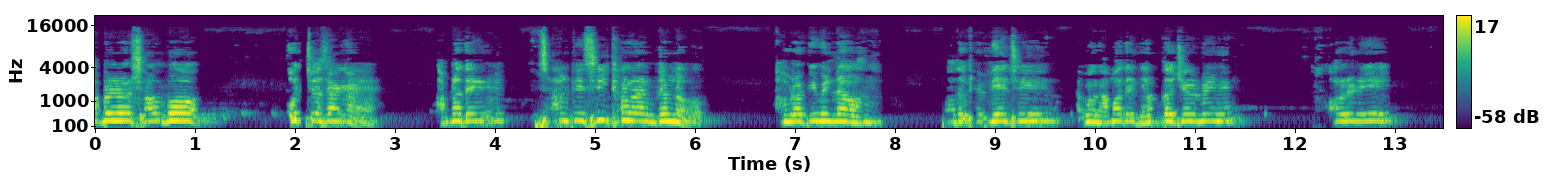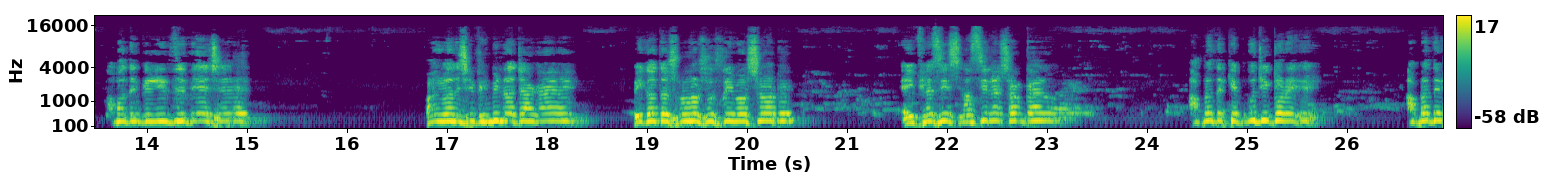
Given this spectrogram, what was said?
আপনারা স্বল্প, উচ্চ জায়গায় আপনাদের শান্তি শৃঙ্খলার জন্য আমরা বিভিন্ন পদক্ষেপ নিয়েছি এবং আমাদের ভাগ্য চেয়ারম্যান অলরেডি আমাদেরকে নির্দেশ দিয়েছে। বাংলাদেশের বিভিন্ন জায়গায় বিগত ষোলো সত্তর বছর এই ফেসিস হাসিনা সরকার আপনাদেরকে পুঁজি করে আপনাদের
